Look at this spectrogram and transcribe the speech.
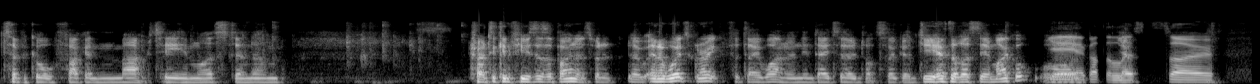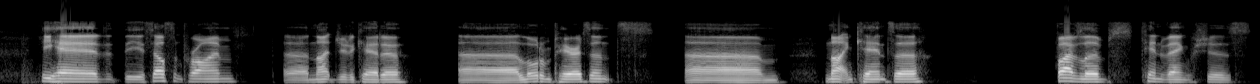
typical fucking Mark TM list and um, tried to confuse his opponents. But it, and it worked great for day one, and then day two not so good. Do you have the list there, Michael? Or- yeah, I got the yeah. list. So he had the Celestant Prime, uh, Knight Judicator, uh, Lord Imperatant, um, Knight Incantor, five Libs, ten Vanquishes,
